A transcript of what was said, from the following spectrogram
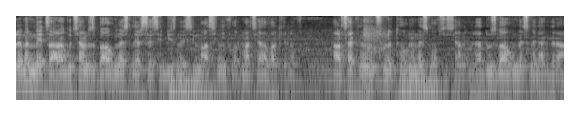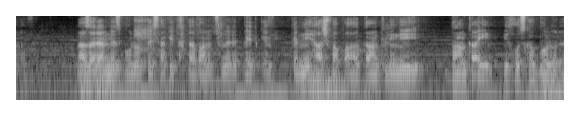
Ուրեմն մեծ արագությամբ զբաղվում ես Ներսեսի բիզնեսի մասին ինֆորմացիա հավաքելով։ Հարցակնությունը թողնում ես Մովսիսյանի վրա, դու զբաղվում ես մենակ դրանով։ Նազարյան, մեզ բոլոր տեսակի թղթաբանությունները պետք են։ Կլինի հաշվապահական, կլինի բանկային, մի խոսքով բոլորը։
